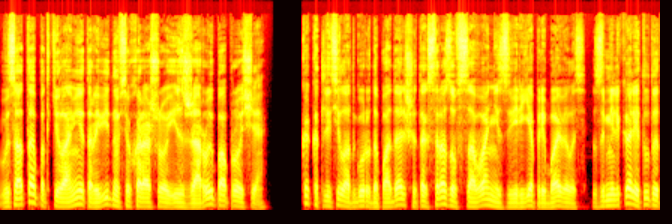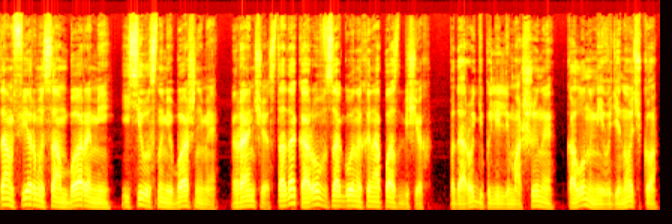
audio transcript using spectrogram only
Высота под километр, и видно все хорошо, и с жарой попроще. Как отлетел от города подальше, так сразу в саванне зверья прибавилось. Замелькали тут и там фермы с амбарами и силосными башнями, ранчо, стада коров в загонах и на пастбищах. По дороге пылили машины, колоннами и в одиночку.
